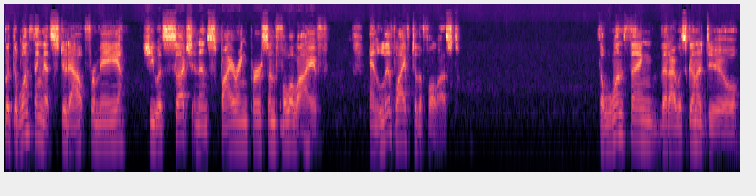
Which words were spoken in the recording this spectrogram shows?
But the one thing that stood out for me, she was such an inspiring person, full of life, and lived life to the fullest. The one thing that I was going to do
